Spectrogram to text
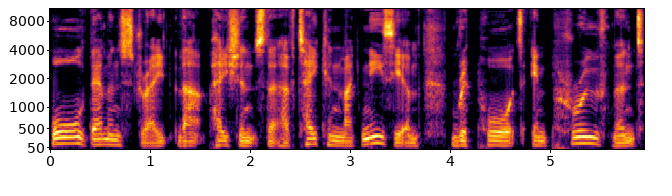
all demonstrate that patients that have taken magnesium report improvement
